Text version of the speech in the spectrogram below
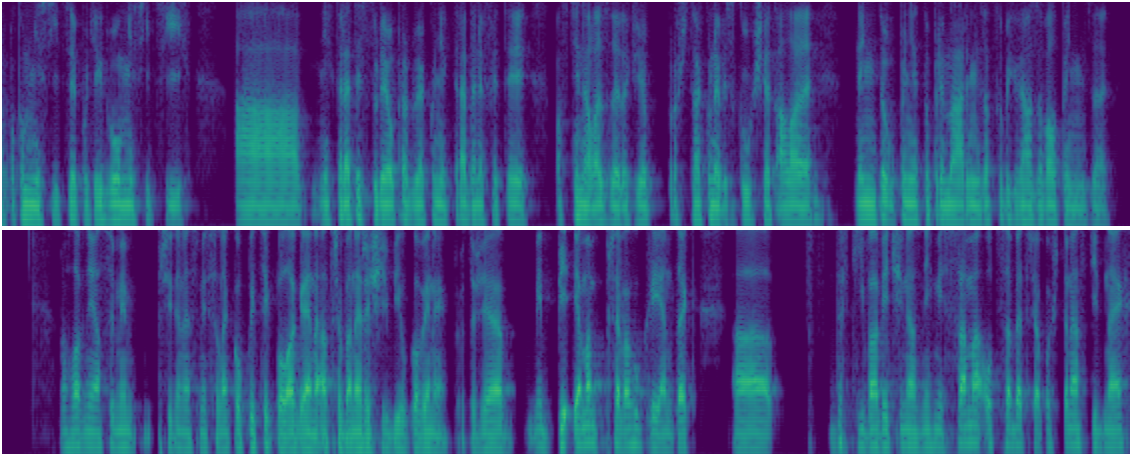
po tom měsíci, po těch dvou měsících. A některé ty studie opravdu jako některé benefity vlastně nalezly, takže proč to jako nevyzkoušet, ale hmm. Není to úplně to primární, za co bych vyhazoval peníze. No hlavně asi mi přijde nesmyslné koupit si kolagen a třeba neřešit bílkoviny, protože já, my, já mám převahu klientek a drtivá většina z nich mi sama od sebe třeba po 14 dnech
